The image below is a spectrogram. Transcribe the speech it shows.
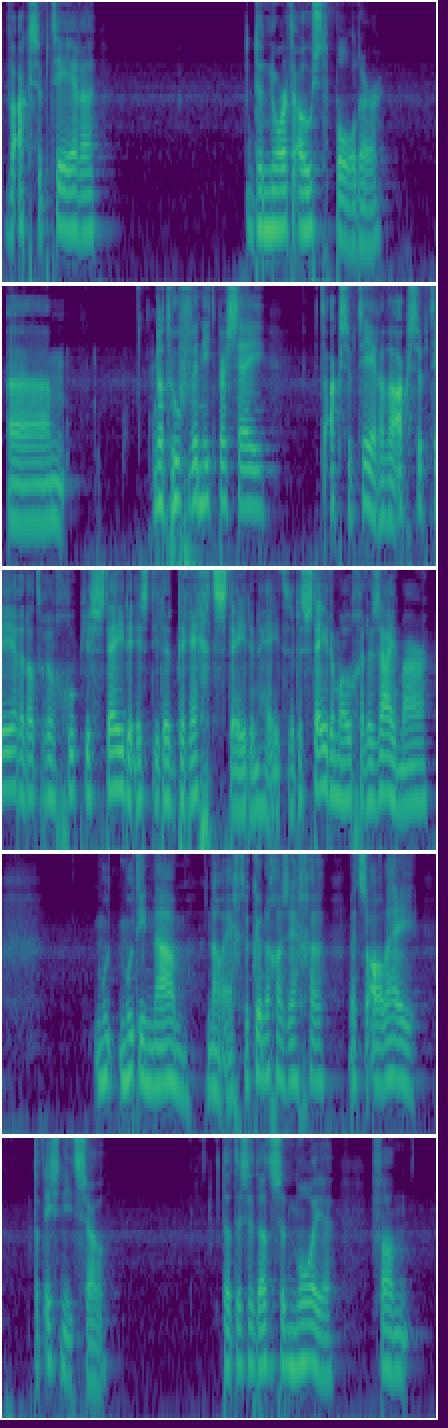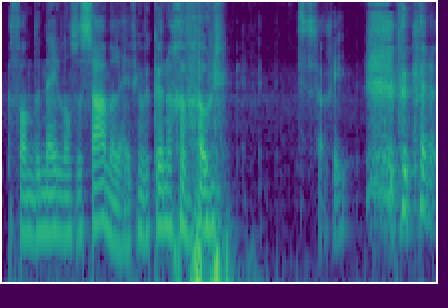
We accepteren de Noordoostpolder. Um, dat hoeven we niet per se te accepteren. We accepteren dat er een groepje steden is die de Drechtsteden heten. De steden mogen er zijn, maar moet, moet die naam nou echt? We kunnen gewoon zeggen met z'n allen: hey, dat is niet zo. Dat is het, dat is het mooie van, van de Nederlandse samenleving. We kunnen gewoon Sorry. We kunnen,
